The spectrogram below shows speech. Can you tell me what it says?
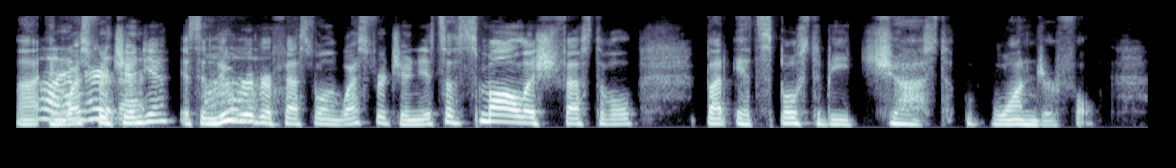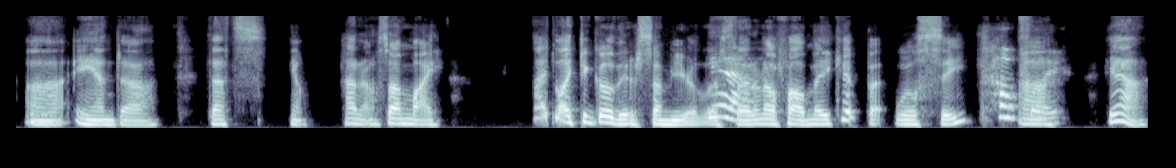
Uh, oh, in West Virginia, it's a oh. New River Festival in West Virginia. It's a smallish festival, but it's supposed to be just wonderful. Mm-hmm. and that's you know, I don't know. It's on my I'd like to go there some year list. Yeah. I don't know if I'll make it, but we'll see. Hopefully. Yeah,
